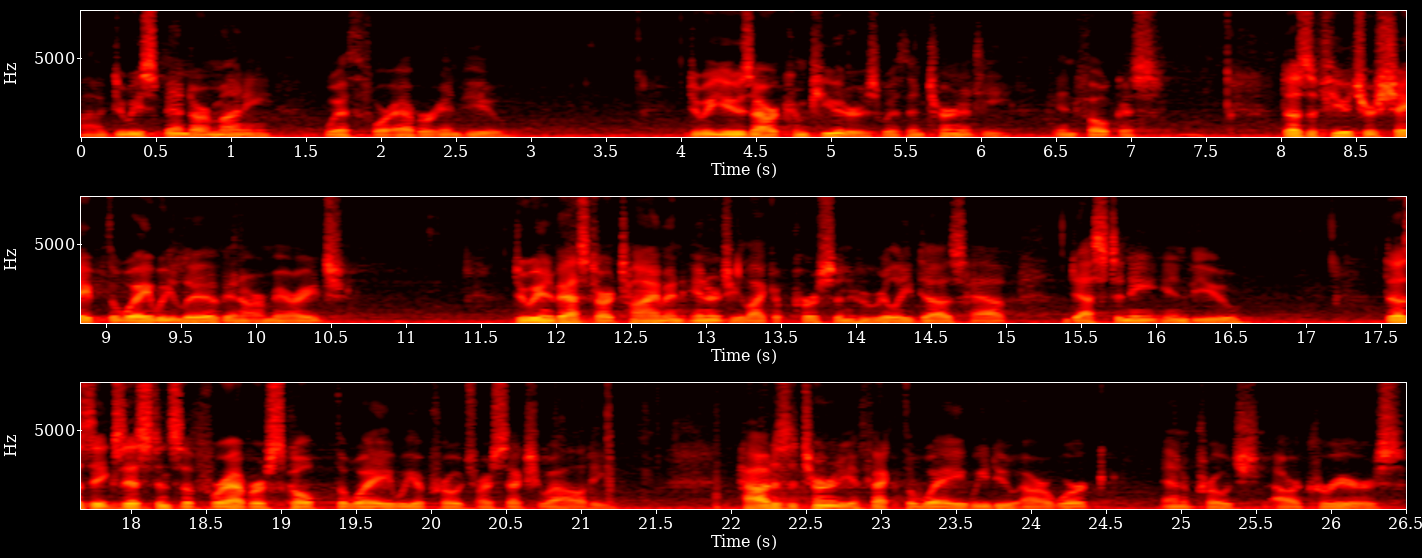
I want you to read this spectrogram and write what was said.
uh, Do we spend our money with forever in view? Do we use our computers with eternity in focus? Does the future shape the way we live in our marriage? Do we invest our time and energy like a person who really does have destiny in view? Does the existence of forever sculpt the way we approach our sexuality? How does eternity affect the way we do our work and approach our careers?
